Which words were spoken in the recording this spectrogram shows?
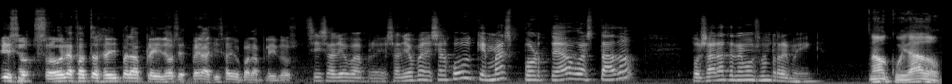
Sí, so- solo le falta salir para Play 2. Espera, sí salió para Play 2. Sí, salió para pre- salió para- es el juego que más porteado ha estado. Pues ahora tenemos un remake. No, cuidado.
